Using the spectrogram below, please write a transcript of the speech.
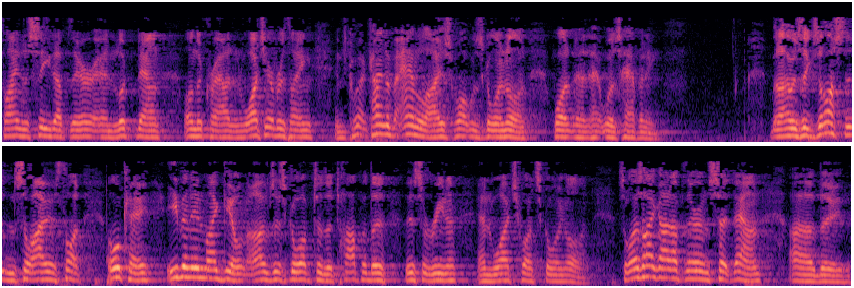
find a seat up there and look down on the crowd and watch everything and kind of analyze what was going on, what was happening. But I was exhausted, and so I thought, okay, even in my guilt, I'll just go up to the top of the, this arena and watch what's going on. So as I got up there and sat down, uh, the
